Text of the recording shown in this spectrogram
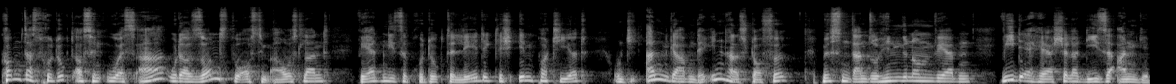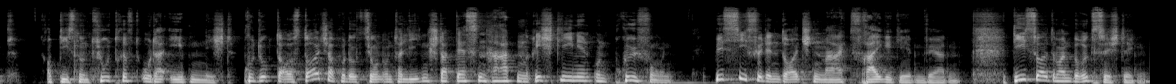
Kommt das Produkt aus den USA oder sonst wo aus dem Ausland, werden diese Produkte lediglich importiert und die Angaben der Inhaltsstoffe müssen dann so hingenommen werden, wie der Hersteller diese angibt ob dies nun zutrifft oder eben nicht. Produkte aus deutscher Produktion unterliegen stattdessen harten Richtlinien und Prüfungen bis sie für den deutschen Markt freigegeben werden. Dies sollte man berücksichtigen,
